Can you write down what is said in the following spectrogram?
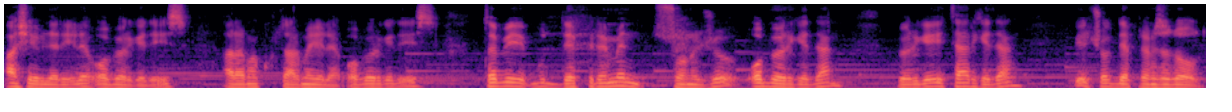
Aşevleriyle o bölgedeyiz. Arama kurtarma ile o bölgedeyiz. Tabii bu depremin sonucu o bölgeden, bölgeyi terk eden birçok depremzede oldu.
